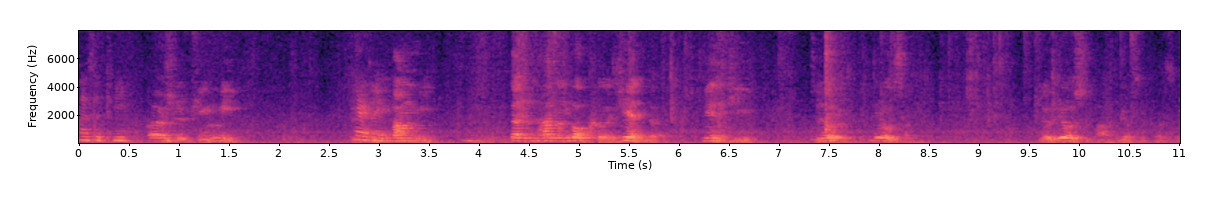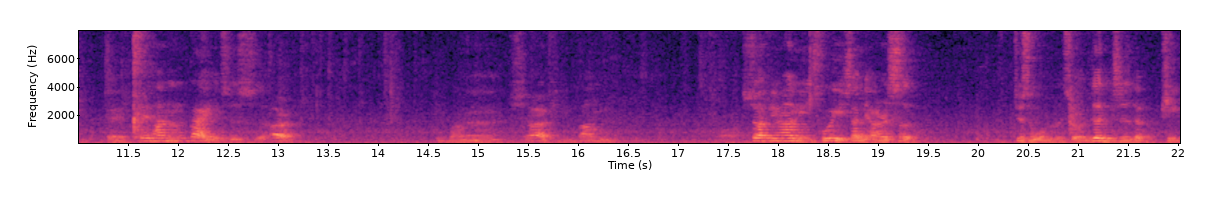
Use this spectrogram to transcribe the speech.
二十平。二十平米。平方米。但是它能够可见的面积只有六层，只有六十啊，六十平方。对，所以它能盖的是十二。平方米。嗯，十二平方米。十二平方米除以三点二四，就是我们所认知的平，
